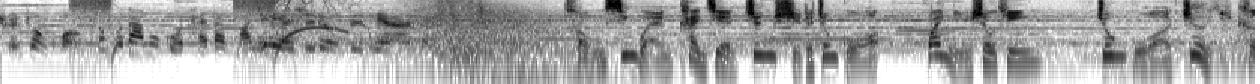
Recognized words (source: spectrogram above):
权状况。中国大陆国台办发言人。今年是六四天安门。从新闻看见真实的中国，欢迎收听《中国这一刻》。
